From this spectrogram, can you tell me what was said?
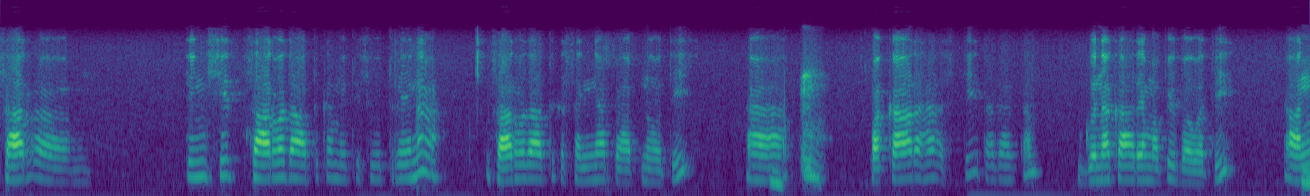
सार् तिंशित् सार्वधातुकम् सूत्रेण सार्वधातुकसंज्ञा प्राप्नोति। पकारः अस्ति तदर्थं गुणकार्यमपि भवति। अङ्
